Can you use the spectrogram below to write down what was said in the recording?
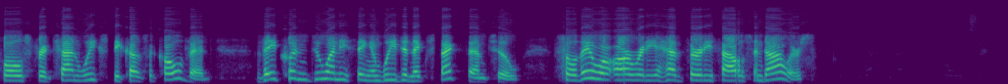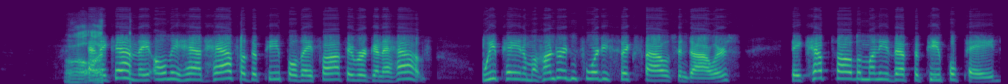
closed for 10 weeks because of COVID. They couldn't do anything and we didn't expect them to. So they were already ahead $30,000. Well, and I... again, they only had half of the people they thought they were going to have. We paid them $146,000. They kept all the money that the people paid.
